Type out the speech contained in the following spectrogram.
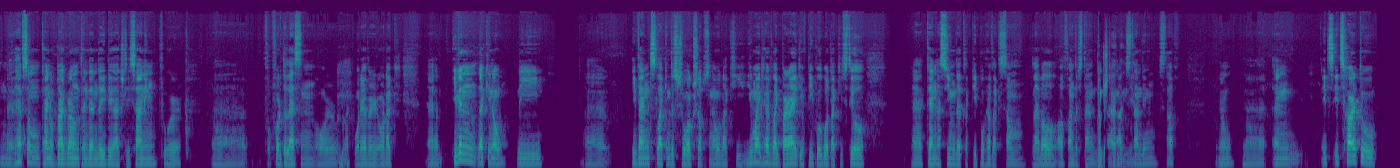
have some kind of background and then they they actually signing for uh for, for the lesson or Mhm. like whatever or like uh, even like you know the uh events like industry workshops you know like you, you might have like variety of people but like you still uh, can assume that like people have like some level of understand Understanding, uh, yeah. stuff you know uh, and it's it's hard to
